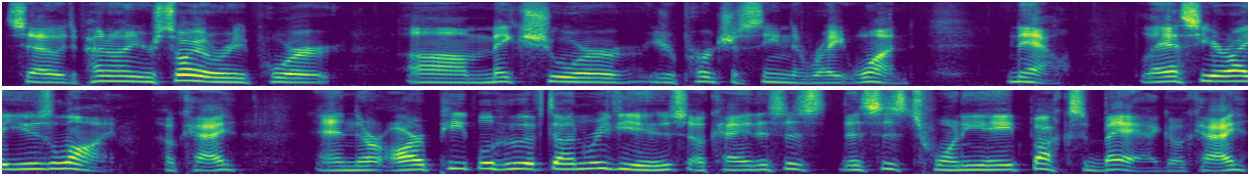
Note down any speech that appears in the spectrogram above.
So depending on your soil report, um, make sure you're purchasing the right one. Now, last year I used lime, okay? And there are people who have done reviews, okay? This is this is 28 bucks a bag, okay?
